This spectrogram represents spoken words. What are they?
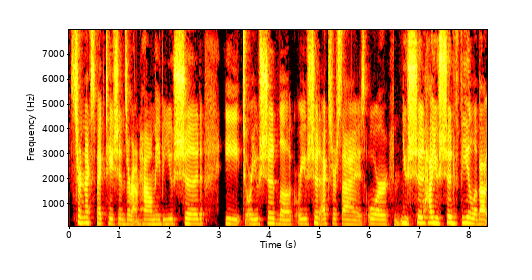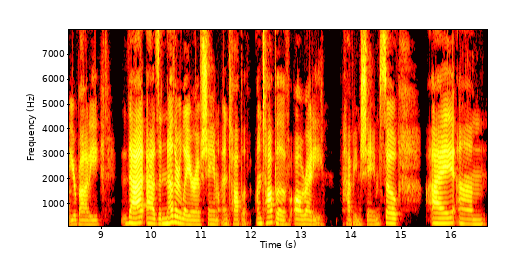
certain expectations around how maybe you should eat or you should look or you should exercise or you should how you should feel about your body that adds another layer of shame on top of on top of already having shame so i um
